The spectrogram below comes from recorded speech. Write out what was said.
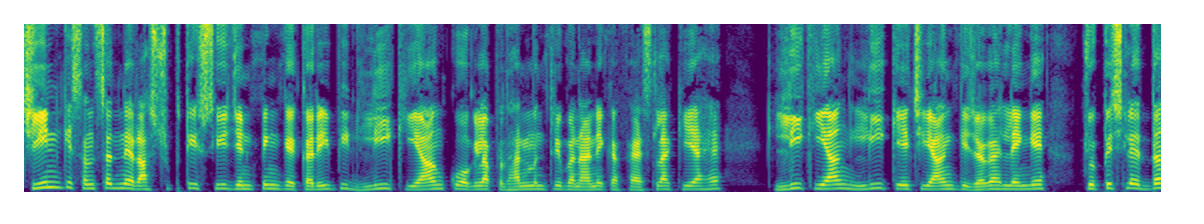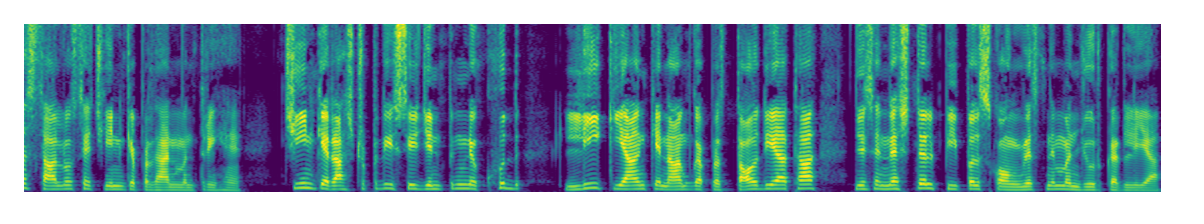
चीन की संसद ने राष्ट्रपति शी जिनपिंग के करीबी ली कियांग को अगला प्रधानमंत्री बनाने का फैसला किया है। ली कियांग, ली के चियांग की जगह लेंगे, जो पिछले दस सालों से चीन के प्रधानमंत्री हैं। चीन के राष्ट्रपति शी जिनपिंग ने खुद ली कियांग के नाम का प्रस्ताव दिया था, जिसे नेशनल पीपल्स कांग्रेस ने मंजूर कर लिया।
